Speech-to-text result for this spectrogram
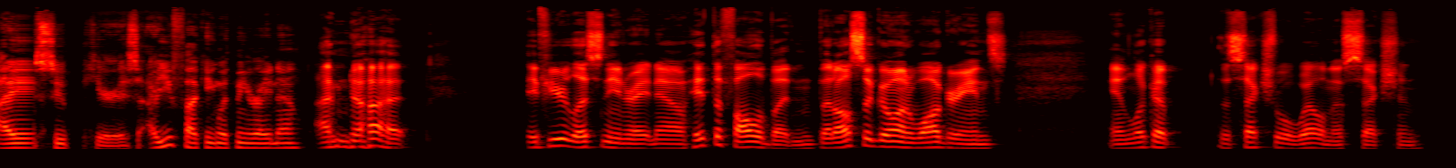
I am super curious. Are you fucking with me right now? I'm not. If you're listening right now, hit the follow button, but also go on Walgreens and look up the sexual wellness section.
